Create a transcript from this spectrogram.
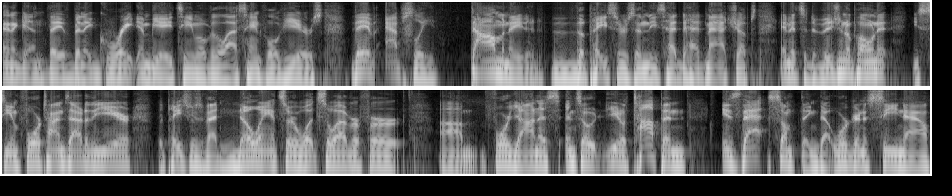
and again, they have been a great NBA team over the last handful of years. They have absolutely dominated the Pacers in these head-to-head matchups, and it's a division opponent. You see them four times out of the year. The Pacers have had no answer whatsoever for um, for Giannis, and so you know, Toppin. Is that something that we're going to see now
